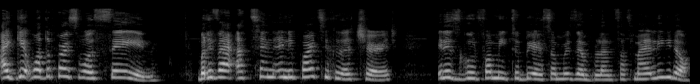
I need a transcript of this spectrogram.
I get what the person was saying. But if I attend any particular church, it is good for me to bear some resemblance of my leader.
